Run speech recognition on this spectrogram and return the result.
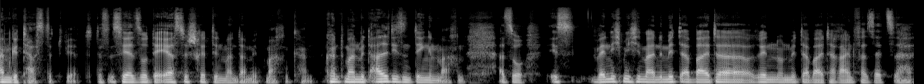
angetastet wird. Das ist ja so der erste Schritt, den man damit machen kann. Könnte man mit all diesen Dingen machen. Also ist, wenn ich mich in meine Mitarbeiterinnen und Mitarbeiter reinversetze,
